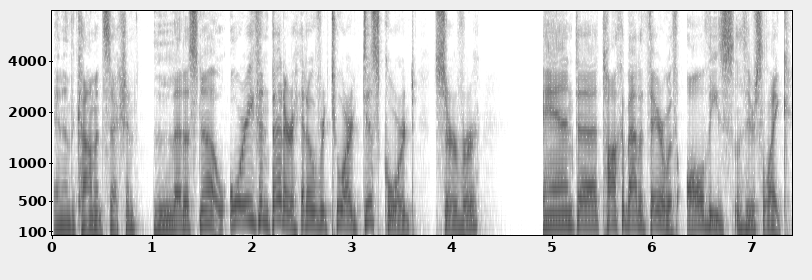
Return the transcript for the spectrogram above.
and in the comments section, let us know. Or even better, head over to our Discord server and uh, talk about it there with all these. There's like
